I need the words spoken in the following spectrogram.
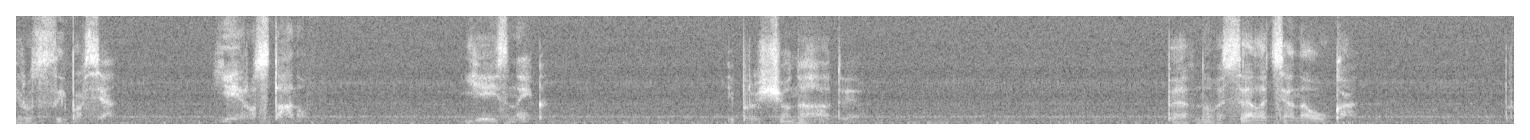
Є розсипався, є й розтанув, є й зник. І про що нагадує? Певно, весела ця наука про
